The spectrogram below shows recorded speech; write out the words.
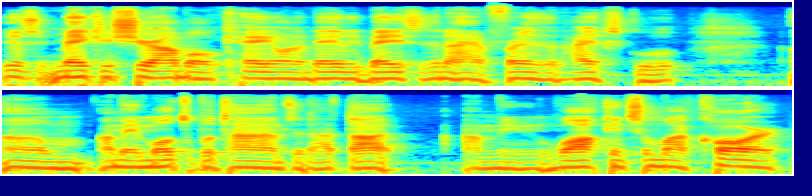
just making sure I'm okay on a daily basis. And I have friends in high school. Um, I mean, multiple times that I thought, I mean, walking to my car,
